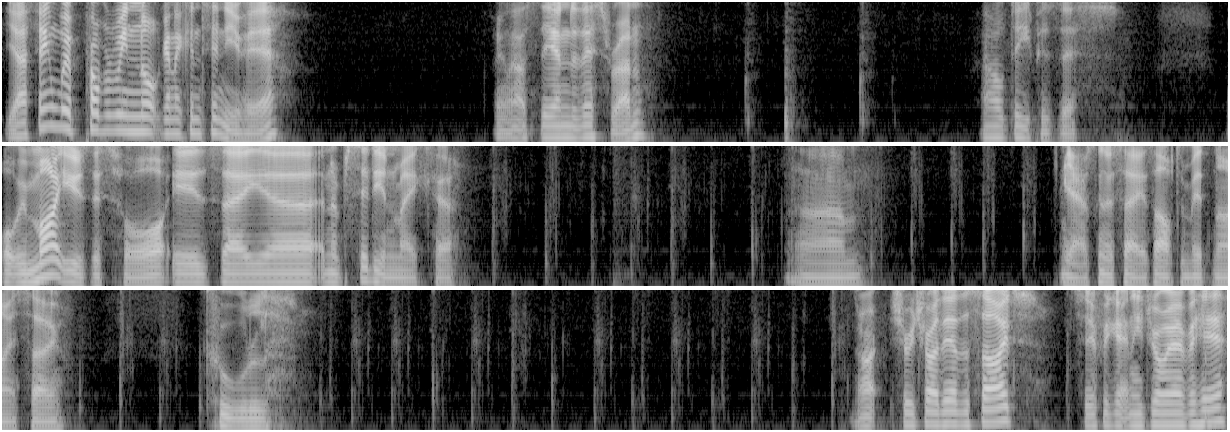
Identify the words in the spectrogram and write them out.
Yeah, I think we're probably not going to continue here. I think that's the end of this run. How deep is this? What we might use this for is a uh, an obsidian maker. Um, yeah, I was going to say it's after midnight, so cool. All right, should we try the other side? See if we get any joy over here.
